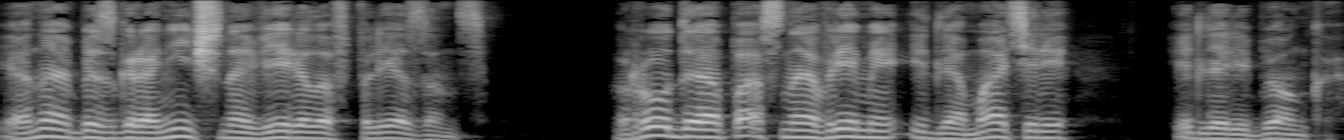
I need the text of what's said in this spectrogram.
и она безгранично верила в Плезанс. Роды — опасное время и для матери, и для ребенка.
